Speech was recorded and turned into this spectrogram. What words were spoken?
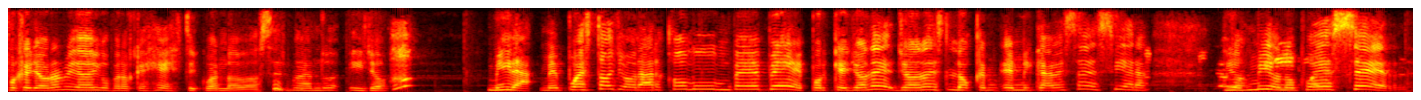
porque yo abro el video y digo, pero ¿qué es esto? Y cuando veo observando, y yo, ¡ah! mira, me he puesto a llorar como un bebé, porque yo le, yo les, lo que en mi cabeza decía era, Dios mío, no puede ser.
